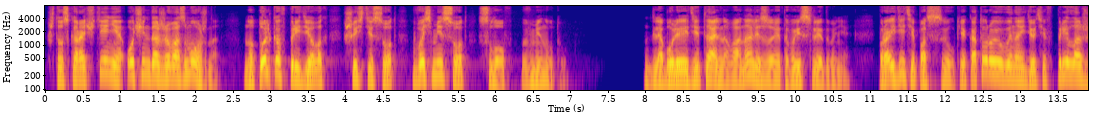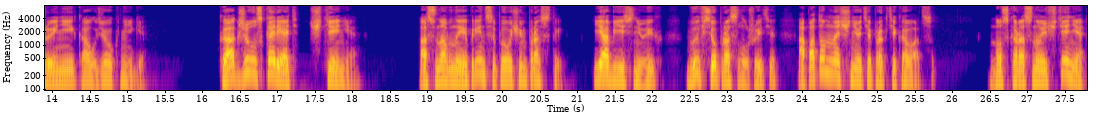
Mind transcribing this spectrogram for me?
что скорочтение очень даже возможно, но только в пределах 600-800 слов в минуту. Для более детального анализа этого исследования пройдите по ссылке, которую вы найдете в приложении к аудиокниге. Как же ускорять чтение? Основные принципы очень просты. Я объясню их, вы все прослушаете, а потом начнете практиковаться. Но скоростное чтение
